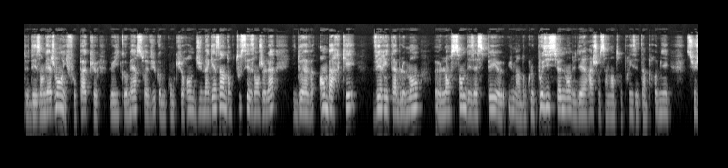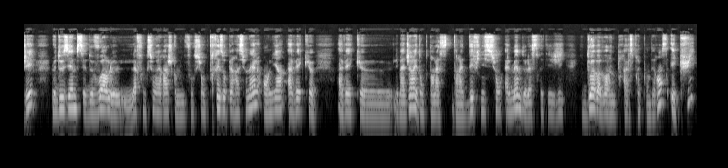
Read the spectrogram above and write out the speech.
de désengagement. Il faut pas que le e-commerce soit vu comme concurrent du magasin. Donc tous ces enjeux-là, ils doivent embarquer véritablement, l'ensemble des aspects, heu, humains. Donc le positionnement du DRH au sein de l'entreprise est un 1er sujet. Le 2e, c'est de voir la fonction RH comme une fonction très opérationnelle en lien avec, heu avec, les managers et donc dans la dans la définition elle-même de la stratégie, ils doivent avoir une place prépondérance et puis,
